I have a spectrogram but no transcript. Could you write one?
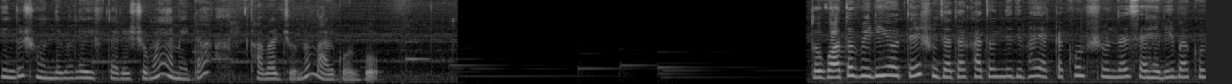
কিন্তু সন্ধেবেলা ইফতারের সময় আমি এটা খাবার জন্য বার করব। তো গত ভিডিওতে সুজাতা খাতুন দিদিভাই একটা খুব সুন্দর সেহেরি বা খুব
